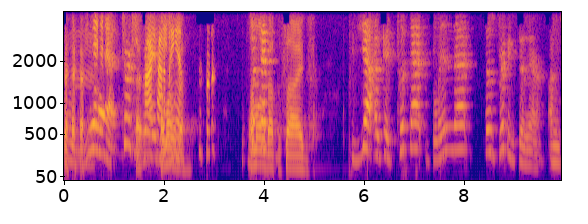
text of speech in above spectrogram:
Mm-hmm. Yeah, turkey uh, My gravy. kind I'm of all man. about, I'm all that- about the sides. Yeah, okay. Put that, blend that, those drippings in there. I'm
